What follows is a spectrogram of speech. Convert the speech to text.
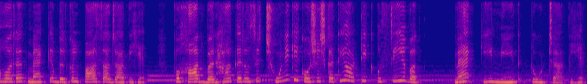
औरत मैक के बिल्कुल पास आ जाती है। वो हाथ बढ़ा कर उसे छूने की कोशिश करती है और ठीक उसी वक्त मैक की नींद टूट जाती है।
